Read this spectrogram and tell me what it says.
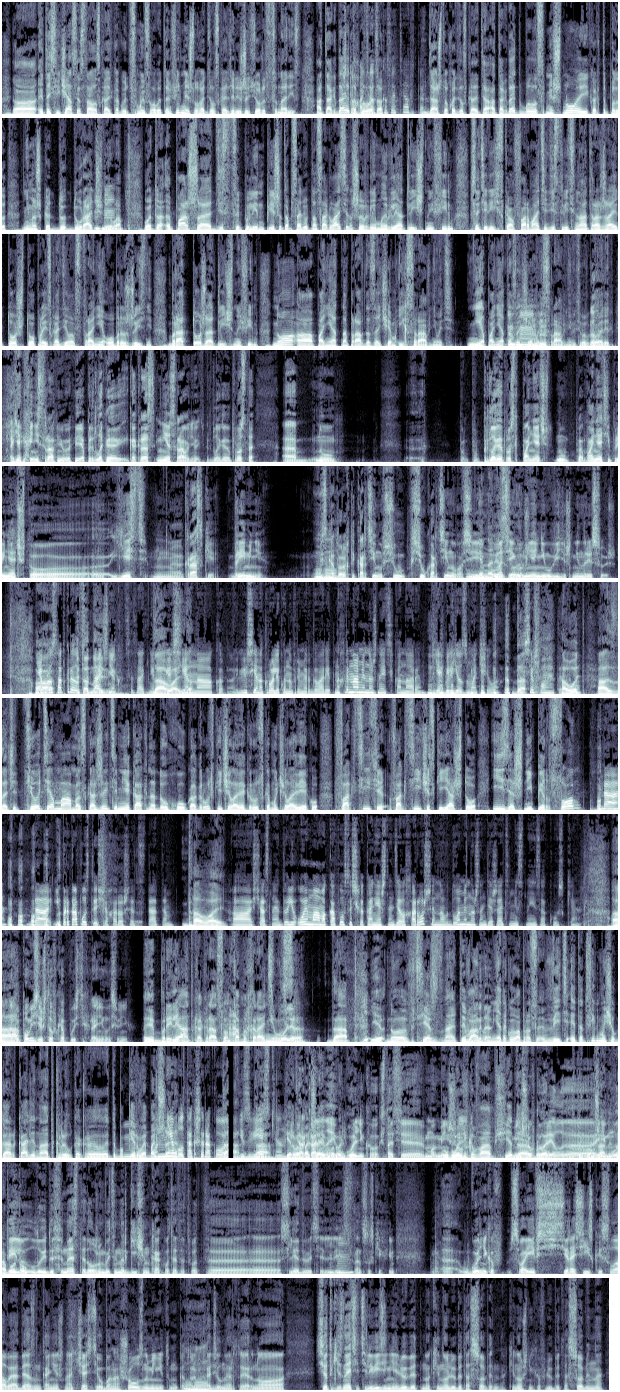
это сейчас я стал искать какой-то смысл в этом фильме, что хотел сказать режиссер и сценарист. А тогда Что это хотел было... да, сказать автор. Да, что хотел сказать. А, а тогда это было смешно и как-то по- немножко ду- дурачливо. Вот э, Паша Дисциплин пишет, абсолютно согласен, Ширли Мырли отличный фильм. В сатирическом формате действительно отражает то, что происходило в стране, образ жизни. Брат тоже отличный фильм, но а, понятно, правда, зачем их сравнивать. Непонятно, зачем их сравнивать. Вот Ну, говорит. А я их и не сравниваю. Я предлагаю как раз не сравнивать. Предлагаю просто, а, ну, э, п- предлагаю просто понять, ну, понять и принять, что э, есть э, краски времени, без Мгм. которых ты картину, всю, всю картину во всей Не ее полноте и глубине не увидишь, не нарисуешь. Я А, просто открыла это одна из цитатник. цитатник. Давай, Люсьена, К- Люсьена Кролику, например, говорит, нахрена мне нужны эти канары? Я белье замочила. Да. Все помнят это, А да? вот, а, значит, тетя мама, скажите мне, как на духу, как русский человек русскому человеку. Факти- фактически я что, Изяш не персон? Да, да. И про капусту еще хорошая цитата. Давай. А, сейчас найду ее. Ой, мама, капусточка, конечно, дело хорошее, но в доме нужно держать и мясные закуски. А, А, вы помните, что в капусте хранилось у них? Э, бриллиант как раз, он там и хранился. Спойлер. Да, и, ну, все же знают. Иван, Ну да. у меня такой вопрос. Ведь этот фильм еще Гаркалина открыл, как э, это первая Он большая... не был так широко Да, да, известен. первая большая Гаркалина и его роль. Угольникова, кстати, Меньшов, Угольников вообще, да, Меньшов был говорил э, ему, ты работал. Луи де Фюнес, ты должен быть энергичен, как вот этот вот э, следователь из французских фильмов. Э, Угольников своей всероссийской славой обязан, конечно, отчасти Обана-шоу знаменитому, который Мгм. выходил на РТР, но все-таки, знаете, телевидение любят, но кино любят особенно. Киношников любят особенно.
